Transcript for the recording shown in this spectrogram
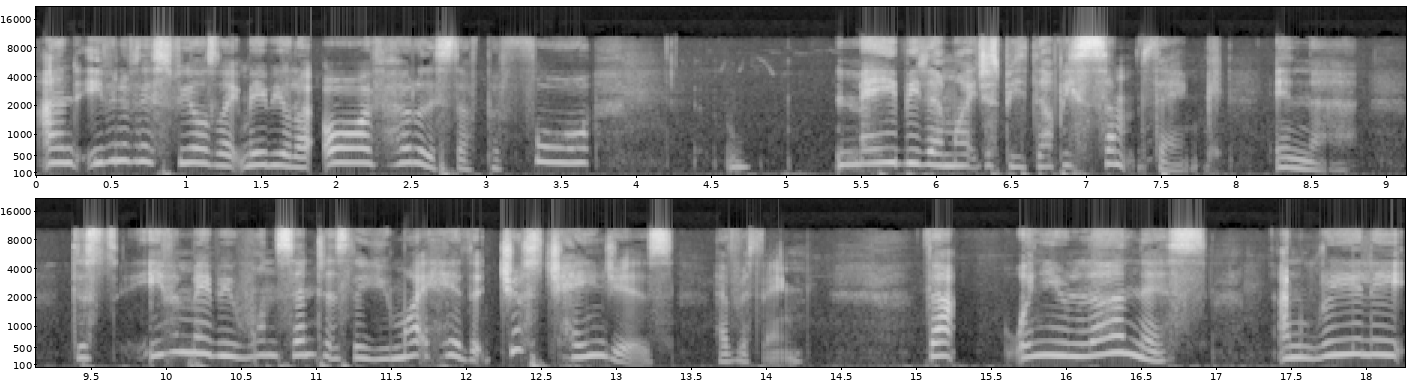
And even if this feels like maybe you're like, oh, I've heard of this stuff before, maybe there might just be there'll be something in there. Just even maybe one sentence that you might hear that just changes everything. That when you learn this and really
